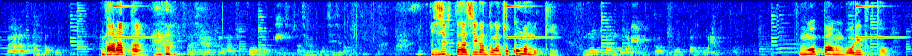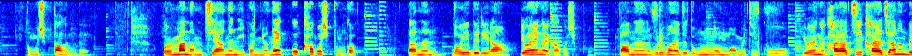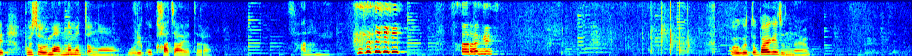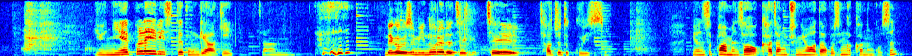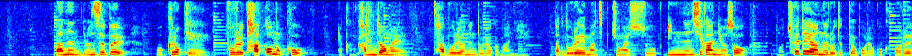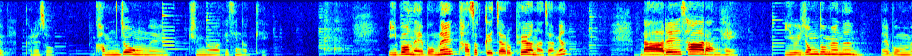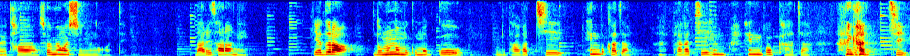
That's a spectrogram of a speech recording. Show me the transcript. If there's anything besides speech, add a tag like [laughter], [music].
마라탕 떡볶이, 마라탕. 24시간 동안 초코만 먹기, 24시간 동안 치즈만 먹기, 24시간 동안 초코만 먹기. 붕어빵 머리부터 붕어빵 꼬리부터, 붕어빵 머리부터. 너무 쉽다 근데. 얼마 남지 않은 이번 연애 꼭 하고 싶은 것. 나는 너희들이랑 여행을 가고 싶어. 나는 우리 반 애들 너무너무 마음에 들고 여행을 가야지 가야지 하는데 벌써 얼마 안 남았잖아. 우리 꼭 가자 얘들아. 사랑해. [laughs] 사랑해. 얼굴 또 빨개졌나요? 윤희의 플레이리스트 공개하기. 짠. [laughs] 내가 요즘 이 노래를 제, 제일 자주 듣고 있어. 연습하면서 가장 중요하다고 생각하는 것은? 나는 연습을 어, 그렇게 불을 다 꺼놓고 약간 감정을 잡으려는 노력을 많이 해. 딱 노래에만 집중할 수 있는 시간이어서 어, 최대한으로 느껴보려고 그거를 그래서 감정을 중요하게 생각해. 이번 앨범을 다섯 글자로 표현하자면 나를 사랑해. 이, 이 정도면은 앨범을 다 설명할 수 있는 것 같아. 나를 사랑해. 얘들아, 너무너무 고맙고 우리 다 같이 행복하자. 다 같이 행, 행복하자. [laughs] 같이.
